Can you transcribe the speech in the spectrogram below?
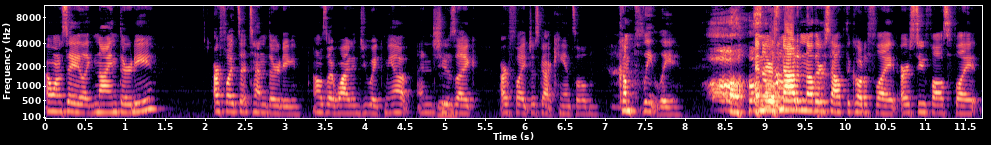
I want to say like 9:30. Our flight's at 10:30. I was like, "Why did you wake me up?" And she was like, "Our flight just got canceled completely." Oh. And there's not another South Dakota flight or Sioux Falls flight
